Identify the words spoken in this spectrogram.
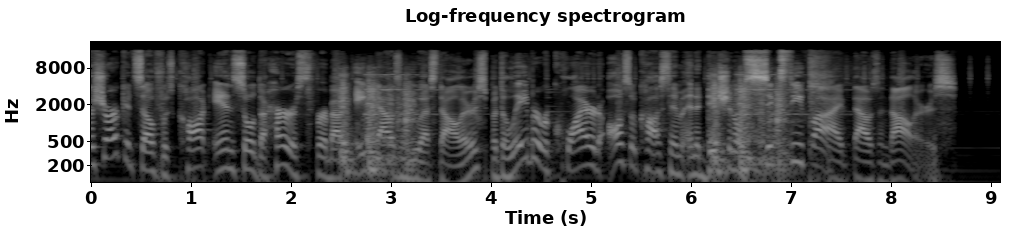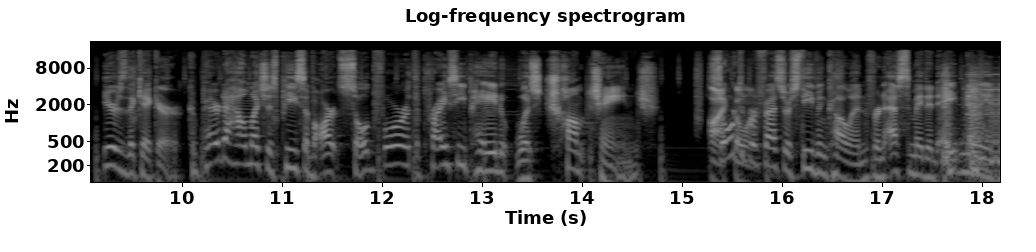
The shark itself was caught and sold to Hirst for about 8,000 US dollars, but the labor required also cost him an additional $65,000. Here's the kicker. Compared to how much this piece of art sold for, the price he paid was chump change. All right, Sold go to on. Professor Steven Cohen for an estimated $8 million,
